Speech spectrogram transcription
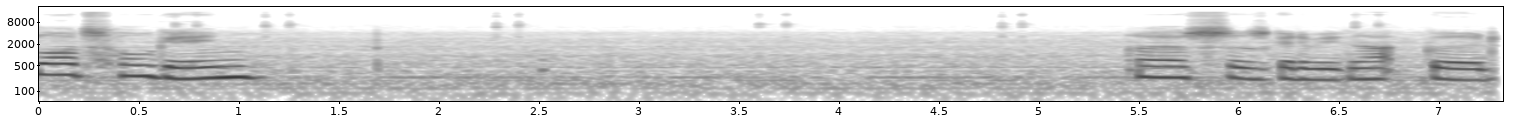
slots, whole game. This is gonna be not good.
